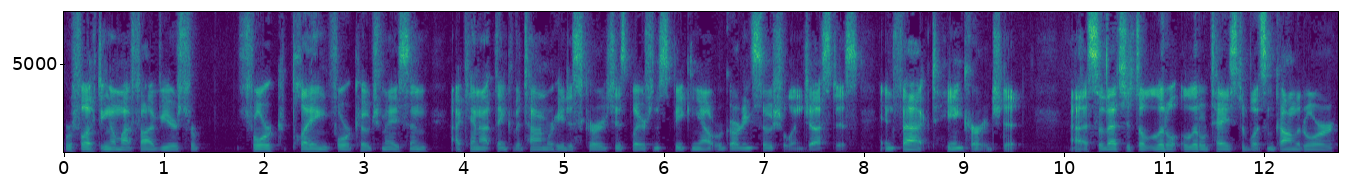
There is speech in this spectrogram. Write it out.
reflecting on my five years for, for playing for Coach Mason, I cannot think of a time where he discouraged his players from speaking out regarding social injustice. In fact, he encouraged it. Uh, so that's just a little a little taste of what some Commodore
